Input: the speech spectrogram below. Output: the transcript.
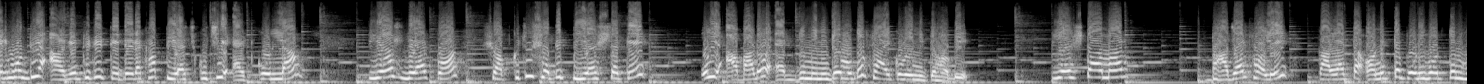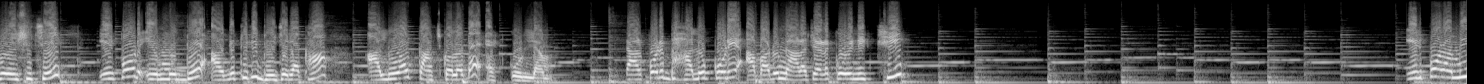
এর মধ্যে আগে থেকে কেটে রাখা পেঁয়াজ কুচি অ্যাড করলাম। পেঁয়াজ দেওয়ার পর সবকিছুর সাথে পেঁয়াজটাকে ওই আবারও এক দু মিনিটের মতো ফ্রাই করে নিতে হবে। পেঁয়াজটা আমার ভাজার ফলে কালারটা অনেকটা পরিবর্তন হয়ে এসেছে। এরপর এর মধ্যে আগে থেকে ভেজে রাখা আলু আর কাঁচকলাটা অ্যাড করলাম। তারপরে ভালো করে আবারও নাড়াচাড়া করে নিচ্ছি। এরপর আমি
